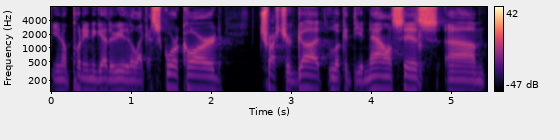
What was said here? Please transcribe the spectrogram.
you know putting together either like a scorecard trust your gut look at the analysis um,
